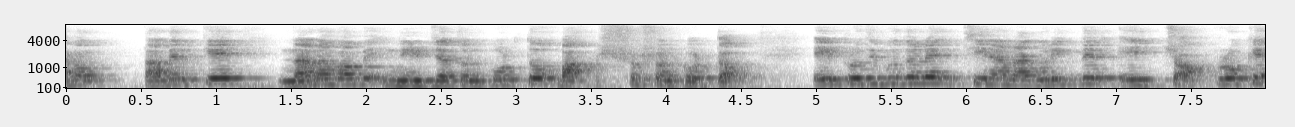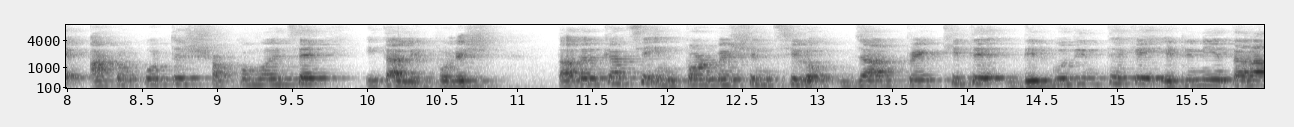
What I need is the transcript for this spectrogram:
এবং তাদেরকে নানাভাবে নির্যাতন করত বা শোষণ করত। এই প্রতিবেদনে চীনা নাগরিকদের এই চক্রকে আটক করতে সক্ষম হয়েছে ইতালির পুলিশ। তাদের কাছে ইনফরমেশন ছিল, যার প্রেক্ষিতে দীর্ঘদিন থেকে এটি নিয়ে তারা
